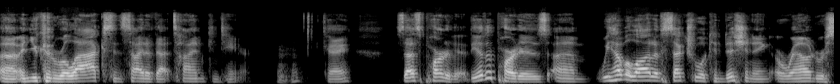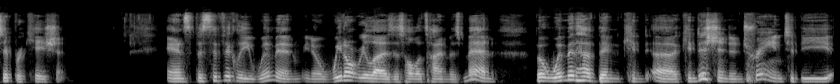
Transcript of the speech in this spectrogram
Uh, and you can relax inside of that time container. Mhm. Okay? So that's part of it. The other part is um, we have a lot of sexual conditioning around reciprocation. And specifically, women, you know, we don't realize this all the time as men, but women have been con- uh, conditioned and trained to be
